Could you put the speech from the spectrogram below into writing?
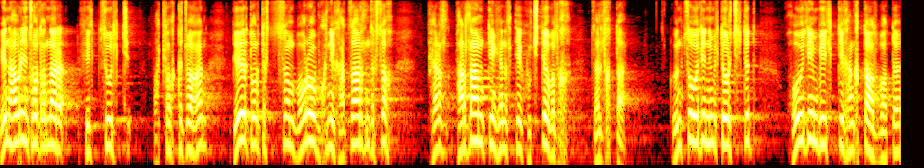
Энэ хаврын чуулганаар хилцүүлж батлах гэж байгаа нь дээр дурдгдсан буруу бүхнийг хазаарлан зогсоох парламентын хяналтыг хүчтэй болгох зорилготой. Үндсэн хуулийн нэмэлт өөрчлөлтөд хуулийн биелэлтийг хангалттай холбоотой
